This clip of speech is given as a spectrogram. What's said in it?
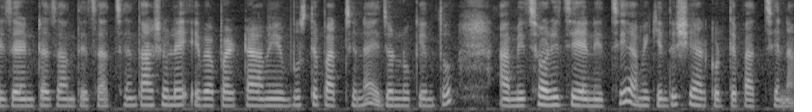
ডিজাইনটা জানতে চাচ্ছেন। তা আসলে এ ব্যাপারটা আমি বুঝতে পারছি না এই জন্য কিন্তু আমি সরি চেয়ে নিচ্ছি, আমি কিন্তু শেয়ার করতে পারছি না।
